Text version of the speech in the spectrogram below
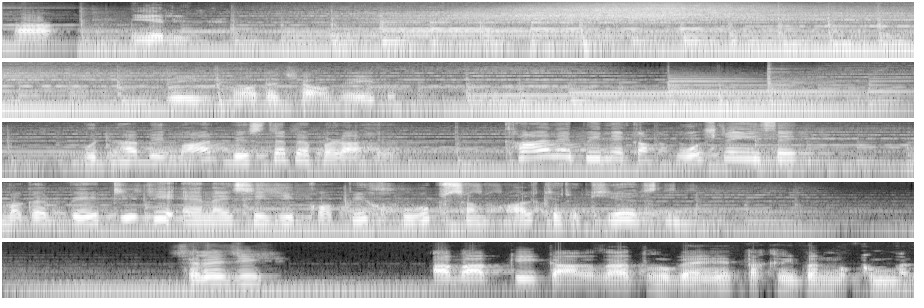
हाँ ये लीजिए। जी बहुत अच्छा हो ये तो। बुढ़ा बीमार बिस्तर पे पड़ा है। खाने पीने का होश नहीं इसे मगर बेटी की एनआईसी की कॉपी खूब संभाल के रखी है इसने। चले जी अब आपकी कागजात हो गए हैं तकरीबन मुकम्मल।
